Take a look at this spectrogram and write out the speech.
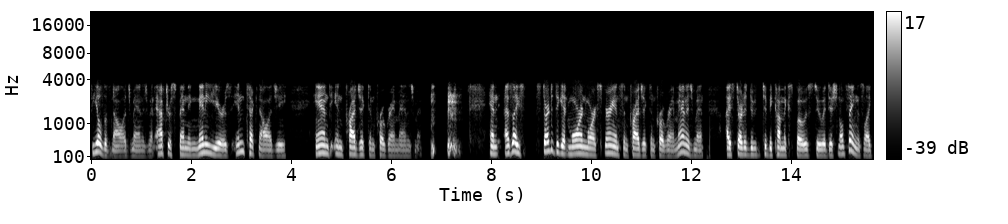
field of knowledge management, after spending many years in technology and in project and program management. and as I started to get more and more experience in project and program management, I started to, to become exposed to additional things like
